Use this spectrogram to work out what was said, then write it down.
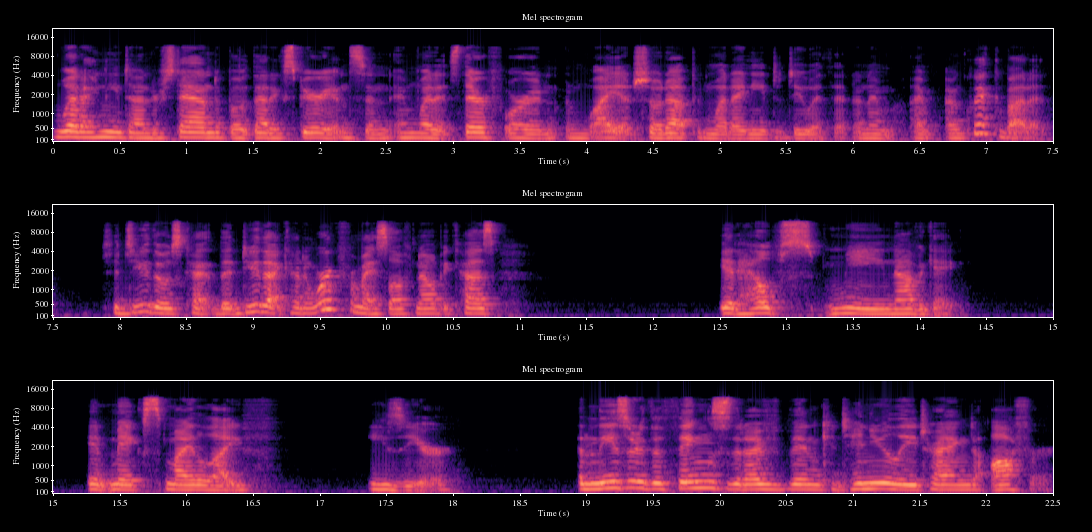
what i need to understand about that experience and and what it's there for and, and why it showed up and what i need to do with it. And i'm i'm, I'm quick about it to do those kind that do that kind of work for myself now because it helps me navigate. It makes my life easier. And these are the things that I've been continually trying to offer.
